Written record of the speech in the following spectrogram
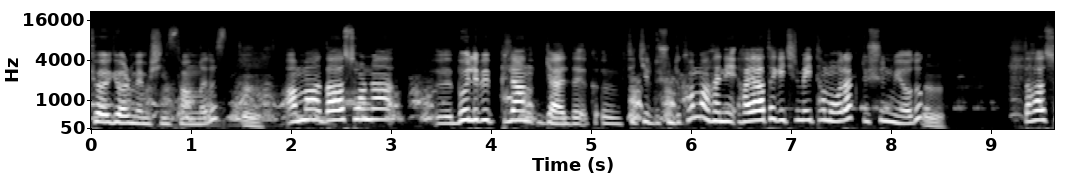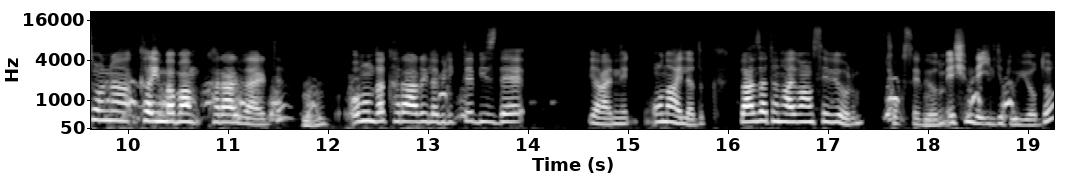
köy görmemiş insanlarız. Evet. Ama daha sonra e, böyle bir plan geldi, e, fikir düşündük ama hani hayata geçirmeyi tam olarak düşünmüyorduk. Evet. Daha sonra kayınbabam karar verdi. Hı hı. Onun da kararıyla birlikte biz de yani onayladık. Ben zaten hayvan seviyorum. Çok seviyordum. Eşim de ilgi duyuyordu.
